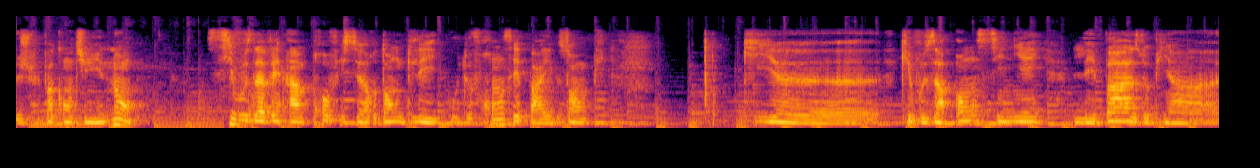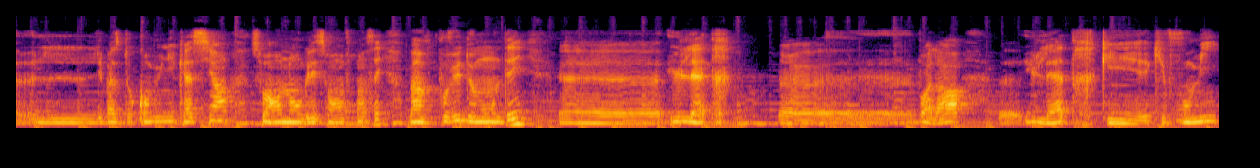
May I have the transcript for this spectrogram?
je ne vais pas continuer. Non, si vous avez un professeur d'anglais ou de français par exemple qui, euh, qui vous a enseigné les bases ou bien euh, les bases de communication, soit en anglais, soit en français, ben vous pouvez demander euh, une lettre. voilà, une lettre qui, qui vous met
